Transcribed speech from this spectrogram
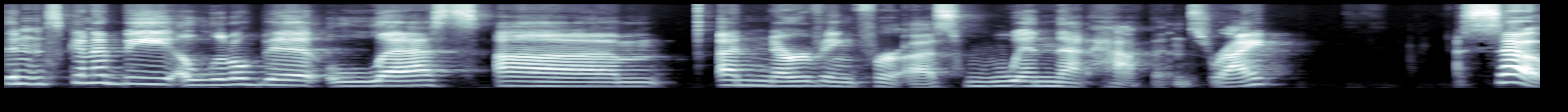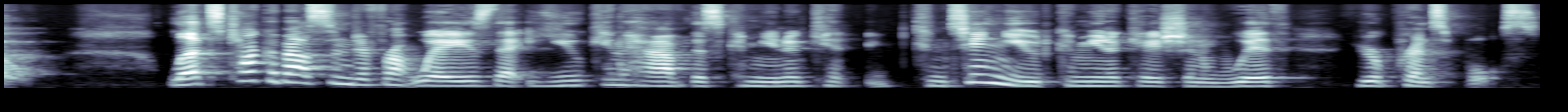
then it's going to be a little bit less um, unnerving for us when that happens, right? So, let's talk about some different ways that you can have this continued communication with your principals.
